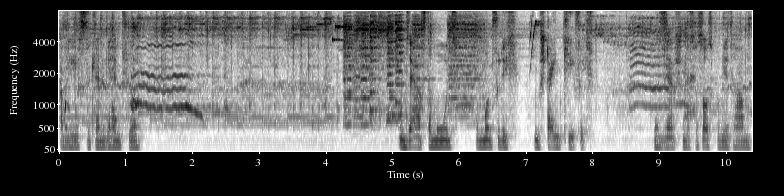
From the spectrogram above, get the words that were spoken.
Aber hier ist eine kleine Geheimtür. Unser erster Mond. Ein Mond für dich im Steinkäfig. Sehr schön, dass wir es ausprobiert haben.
